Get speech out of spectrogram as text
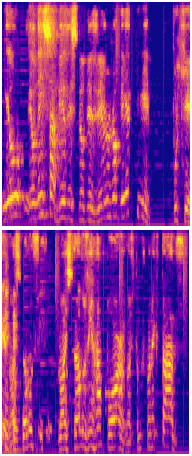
eu, eu nem sabia desse meu desejo, eu joguei aqui. Por quê? Nós estamos, nós estamos em rapport, nós estamos conectados.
